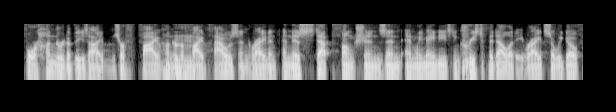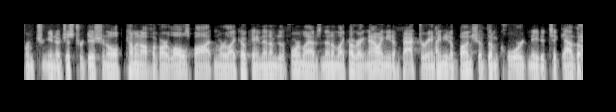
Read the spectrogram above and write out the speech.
400 of these items or 500 mm-hmm. or 5000 right? And and there's step functions and and we may need increased fidelity right? So we go from you know just traditional coming off of our LulzBot and we're like okay and then i'm to the Formlabs and then i'm like all right now i need a factory and i need a bunch of them coordinated together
